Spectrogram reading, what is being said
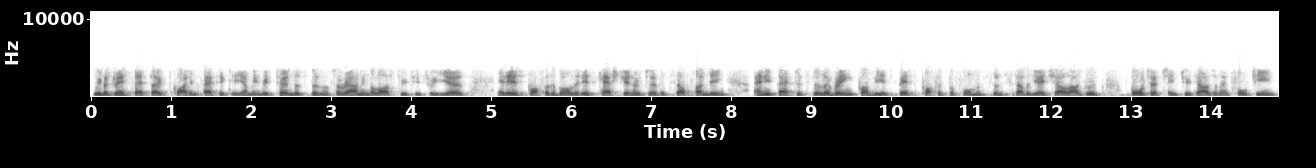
We've addressed that though quite emphatically. I mean, we've turned this business around in the last two to three years. It is profitable. It is cash generative. It's self-funding. And in fact, it's delivering probably its best profit performance since WHL, our group, bought it in 2014.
